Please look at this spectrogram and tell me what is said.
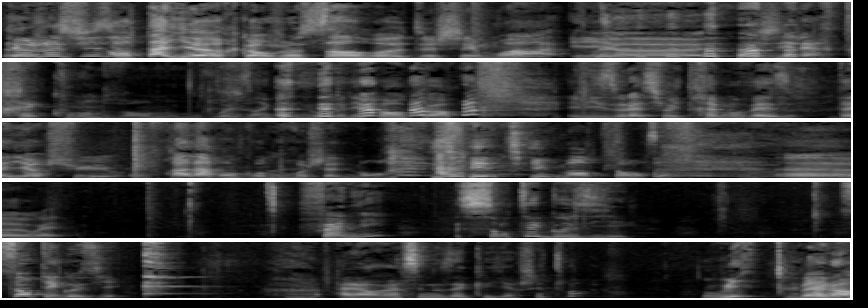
que je suis en tailleur quand je sors euh, de chez moi et euh, j'ai l'air très con devant mon voisin qui ne me connaît pas encore. Et l'isolation est très mauvaise. D'ailleurs, je suis, on fera la rencontre prochainement. si tu m'entends. Euh, ouais. Fanny Santé Gosier. Santé Gosier. Alors merci de nous accueillir chez toi. Oui. Bah, Alors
